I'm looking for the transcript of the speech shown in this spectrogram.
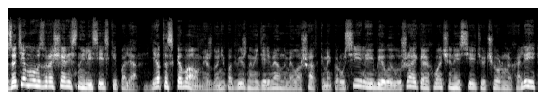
Затем мы возвращались на Елисейские поля. Я тосковал между неподвижными деревянными лошадками карусели и белой лужайкой, охваченной сетью черных аллей,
